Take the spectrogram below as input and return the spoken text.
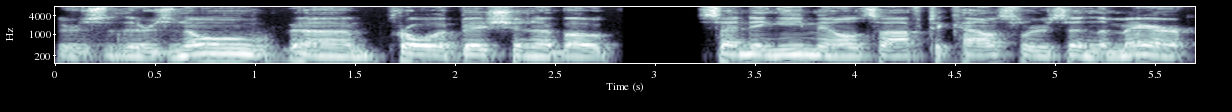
There's there's no um, prohibition about sending emails off to counselors and the mayor.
